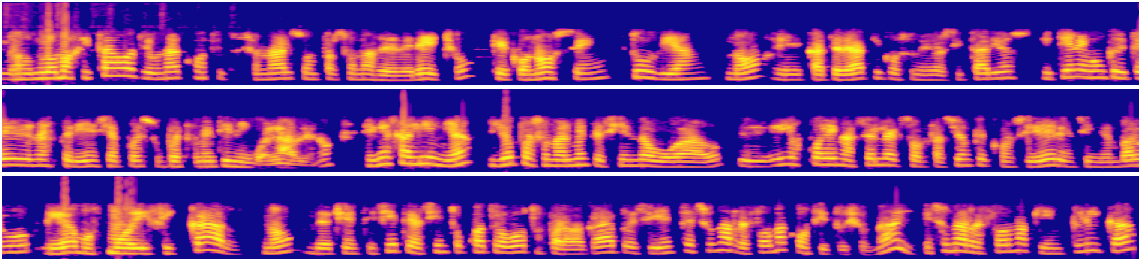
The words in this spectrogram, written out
los, magistrados del Tribunal Constitucional son personas de derecho que conocen, estudian, ¿no? Eh, catedráticos universitarios y tienen un criterio y una experiencia, pues, supuestamente inigualable, ¿no? En esa línea, yo personalmente siendo abogado, eh, ellos pueden hacer la exhortación que consideren, sin embargo, digamos, modificar, ¿no? De 87 a 104 votos para vacar al presidente es una reforma constitucional, es una reforma que implica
